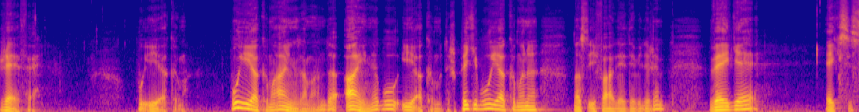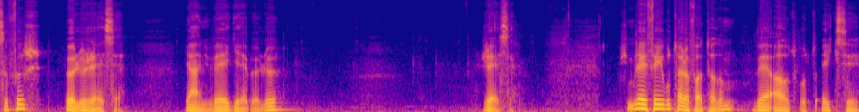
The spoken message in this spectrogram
RF. Bu I akımı. Bu I akımı aynı zamanda aynı bu I akımıdır. Peki bu I akımını nasıl ifade edebilirim? VG eksi 0 bölü RS. Yani VG bölü RS. Şimdi RF'yi bu tarafa atalım. V output eksi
